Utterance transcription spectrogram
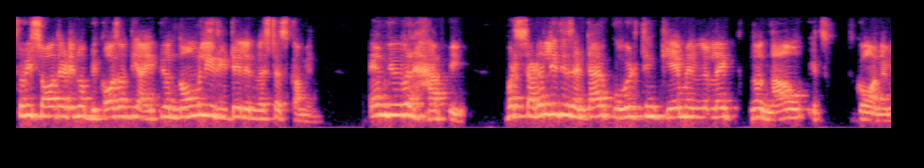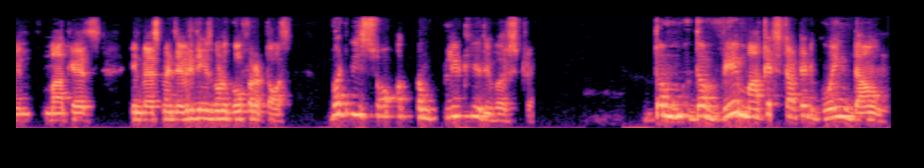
so we saw that, you know, because of the IPO, normally retail investors come in and we were happy. But suddenly this entire COVID thing came and we were like, no, now it's gone. I mean, markets, investments, everything is going to go for a toss. But we saw a completely reverse trend. The, the way market started going down,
